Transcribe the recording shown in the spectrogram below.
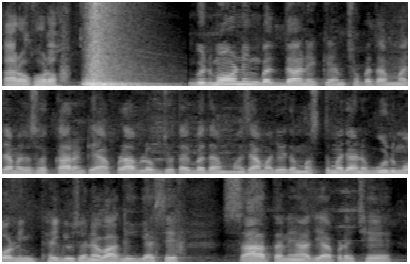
કારો ઘોડો. ગુડ મોર્નિંગ બધાને. કેમ છો બધા? મજામાં જશો? કારણ કે આપણા બ્લોગ જોતા બધા મજામાં જોઈએ તો મસ્ત મજાનું ગુડ મોર્નિંગ થઈ ગયું છે ને વાગી ગયા છે સાત અને આજે આપણે છે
